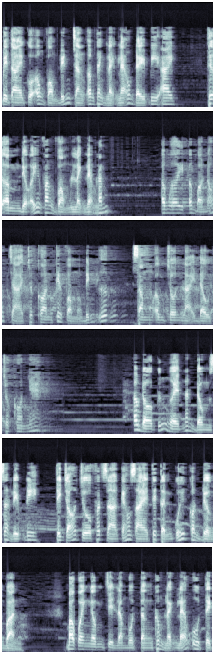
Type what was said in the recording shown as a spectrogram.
bề tài của ông vọng đến chàng âm thanh lạnh lẽo đầy bi ai thứ âm điệu ấy vang vọng lạnh lẽo lắm. Ông ơi, ông bảo nó trả cho con cái vòng đính ước, xong ông chôn lại đầu cho con nhé. Ông đồ cứng người lăn đồng ra liệm đi, tiếng chó chùa phát ra kéo dài tới tận cuối con đường bàn. Bao quanh ông chỉ là một tầng không lạnh lẽo u tịch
